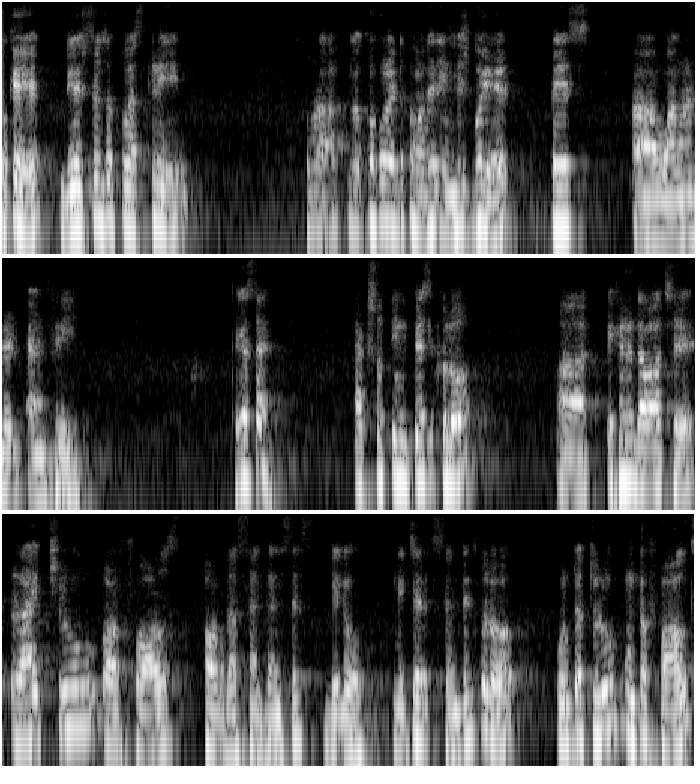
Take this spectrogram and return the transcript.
Okay dear students of class three তোমরা লক্ষ্য করো, এটা তোমাদের ইংলিশ বইয়ের page one hundred and three ঠিক আছে? একশো তিন পেজ খুলো। এখানে দেওয়া আছে right true or false for the sentences below নিচের সেন্টেন্সগুলো কোনটা ট্রু কোনটা ফলস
